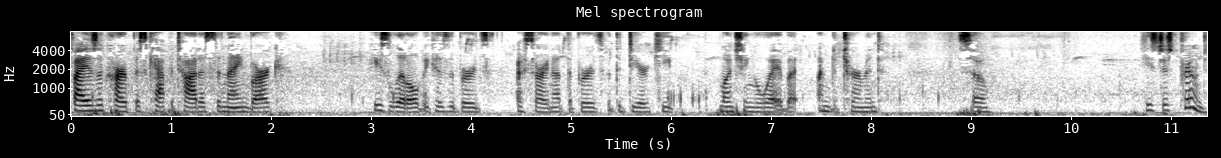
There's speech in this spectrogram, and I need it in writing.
Physocarpus capitatus, the nine bark. He's little because the birds I'm sorry, not the birds, but the deer keep munching away, but I'm determined. So he's just pruned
